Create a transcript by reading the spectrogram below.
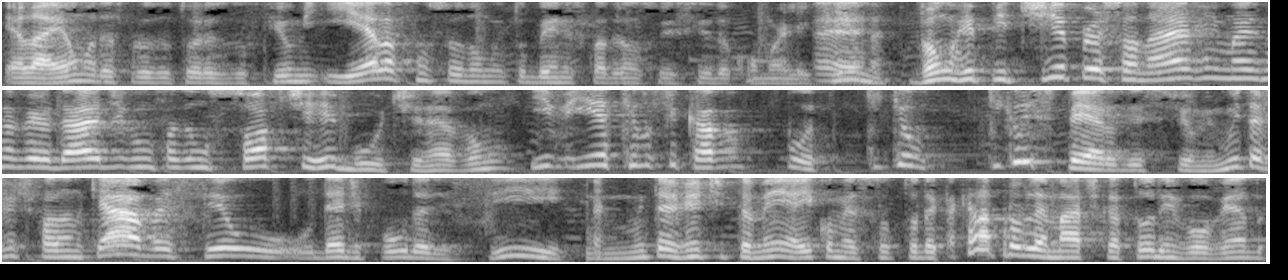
ela é uma das produtoras do filme e ela funcionou muito bem no Esquadrão Suicida como Arlequina. É. Vamos repetir a personagem, mas na verdade vamos fazer um soft reboot, né? Vamos e, e aquilo ficava, putz, o que que eu que, que eu espero desse filme? Muita gente falando que ah, vai ser o, Deadpool da DC. Muita gente também aí começou toda aquela problemática toda envolvendo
